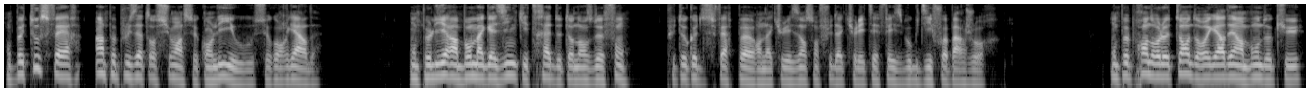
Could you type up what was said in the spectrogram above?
On peut tous faire un peu plus attention à ce qu'on lit ou ce qu'on regarde. On peut lire un bon magazine qui traite de tendances de fond, plutôt que de se faire peur en actualisant son flux d'actualité Facebook dix fois par jour. On peut prendre le temps de regarder un bon docu,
